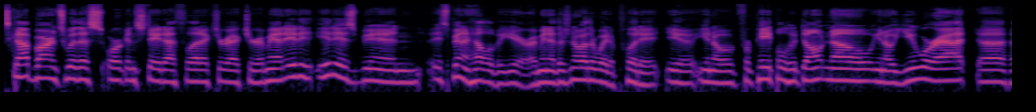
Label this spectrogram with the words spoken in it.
Scott Barnes with us, Oregon State athletic director. I mean, it it has been it's been a hell of a year. I mean, there's no other way to put it. You, you know, for people who don't know, you know, you were at uh,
